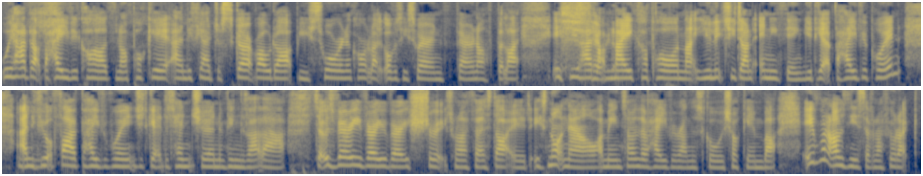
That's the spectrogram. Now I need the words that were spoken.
we had like behaviour cards in our pocket, and if you had your skirt rolled up, you swore in a court. Like obviously swearing, fair enough. But like if you had Fair like enough. makeup on, like you literally done anything, you'd get a behaviour point. And if you mm-hmm. got five behaviour points, you'd get a detention and things like that. So it was very, very, very strict when I first started. It's not now. I mean, some of the behaviour around the school was shocking, but even when I was in year seven, I feel like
